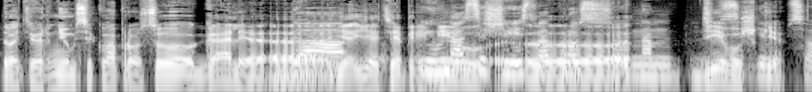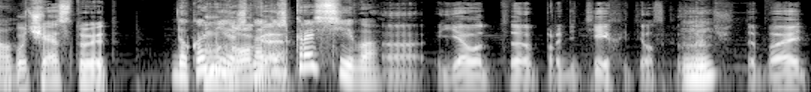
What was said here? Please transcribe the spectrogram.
Давайте вернемся к вопросу Гали. Э, да. Я, я тебя перебил. И у нас еще есть вопрос. Э, нам Девушки участвуют? Да, конечно, Много? это же красиво. А, я вот э, про детей хотел сказать, mm-hmm. что добавить.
